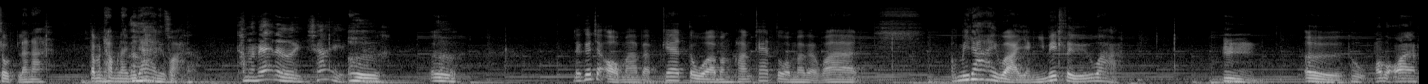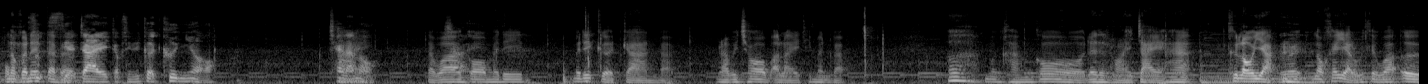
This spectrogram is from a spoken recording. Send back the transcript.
สุดแล้วนะแต่มันทำอะไรไม่ได้เลยว่ะทำอะไรไม่ได้เลย ใช่ เออ เออ แล้วก็จะออกมาแบบแก้ตัวบางครั้งแก้ตัวมาแบบว่าเอาไม่ได้ว่ะอย่างนี้ไม่ซื้อว่ะอืม เออ ถูกมาบอกว่าผมเราก็ได้รู้สึกแต่แบบเสียใจกับสิ่งที่เกิดขึ้นเงี้ยหรอแค่นั้นหรอแต่ว่าใช่ก็ไม่ได้ไม่ได้เกิดการแบบรับผิดชอบอะไรที่มันแบบเออบางครั้งก็ได้แต่ถอนหายใจฮะ คือเราอยากด้วยเราแค่อยากรู้สึกว่า เออ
